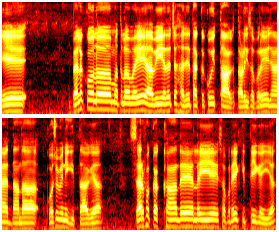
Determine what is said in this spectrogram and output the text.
ਇਹ ਬਿਲਕੁਲ ਮਤਲਬ ਇਹ ਆ ਵੀ ਇਹਦੇ ਚ ਹਜੇ ਤੱਕ ਕੋਈ ਤਾਕਤ ਵਾਲੀ ਸਪਰੇਅ ਜਾਂ ਇਦਾਂ ਦਾ ਕੁਝ ਵੀ ਨਹੀਂ ਕੀਤਾ ਗਿਆ। ਸਿਰਫ ਕੱਖਾਂ ਦੇ ਲਈ ਇਹ ਸਪਰੇਅ ਕੀਤੀ ਗਈ ਆ।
